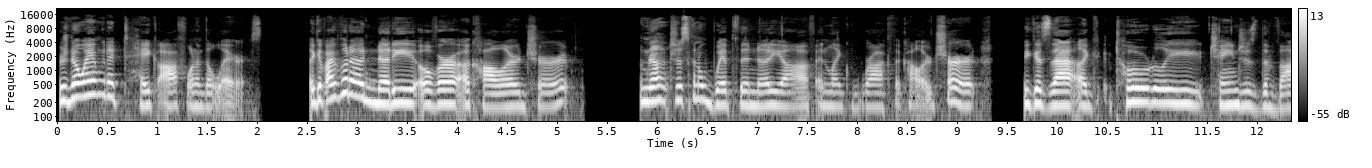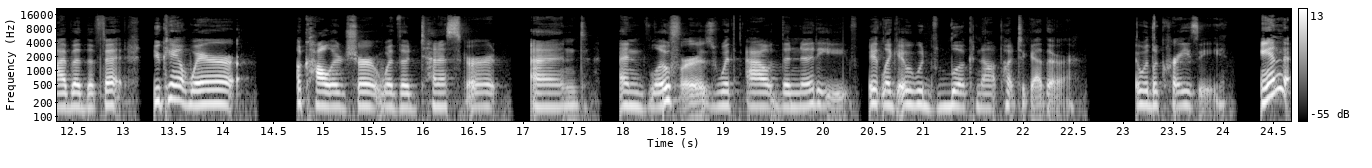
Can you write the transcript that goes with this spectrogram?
there's no way i'm to take off one of the layers like if i put a nutty over a collared shirt i'm not just to whip the nutty off and like rock the collared shirt because that like totally changes the vibe of the fit you can't wear a collared shirt with a tennis skirt and and loafers without the nutty it like it would look not put together it would look crazy. And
